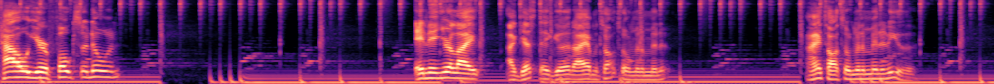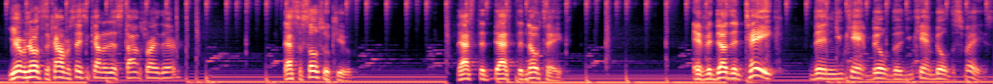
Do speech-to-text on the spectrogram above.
how your folks are doing? And then you're like, I guess they good. I haven't talked to them in a minute. I ain't talked to them in a minute either. You ever notice the conversation kind of just stops right there? That's a social cue. That's the that's the no take. If it doesn't take, then you can't build the you can't build the space.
